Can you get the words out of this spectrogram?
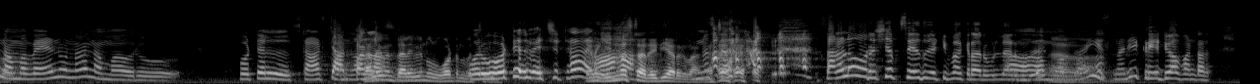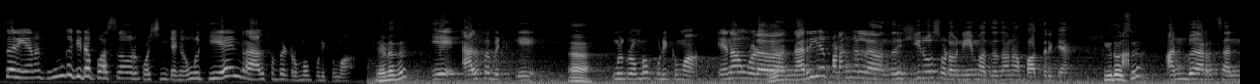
நம்ம வேணும்னா நம்ம ஒரு ஹோட்டல் ஸ்டார்ட் பண்ணலாம். தலைவன் தலைவன் ஒரு ஹோட்டல் ஒரு ஹோட்டல் வச்சுட்டா எனக்கு இன்வெஸ்டர் ரெடியா இருக்கிறாங்க சரளா ஒரு ஷெஃப் சேது வெட்டி பாக்குறாரு உள்ள இருந்து. நிறைய கிரியேட்டிவா பண்றாரு. சரி எனக்கு உங்ககிட்ட பர்சனலா ஒரு கொஸ்டின் கேட்க உங்களுக்கு ஏன்ற ஆல்பபெட் ரொம்ப பிடிக்குமா? என்னது? ஏ ஆல்பபெட் ஏ உங்களுக்கு ரொம்ப பிடிக்குமா? ஏன்னா உங்களோட நிறைய படங்கள்ல வந்து ஹீரோஸோட நேம் அதுல தான் நான் பார்த்திருக்கேன். ஹீரோஸு அன்பு அரசன்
